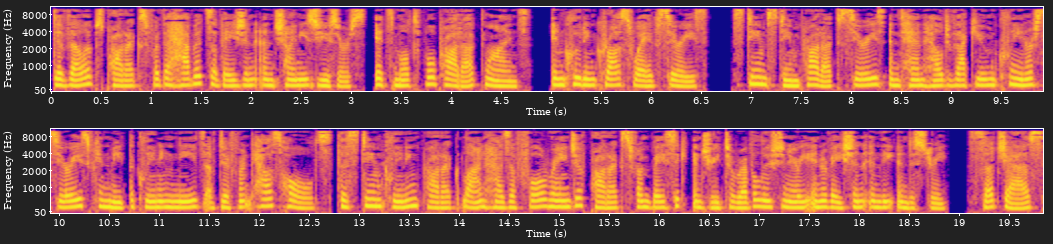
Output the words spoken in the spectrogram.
develops products for the habits of Asian and Chinese users. Its multiple product lines, including Crosswave series, Steam Steam product series and handheld vacuum cleaner series can meet the cleaning needs of different households. The Steam cleaning product line has a full range of products from basic entry to revolutionary innovation in the industry, such as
